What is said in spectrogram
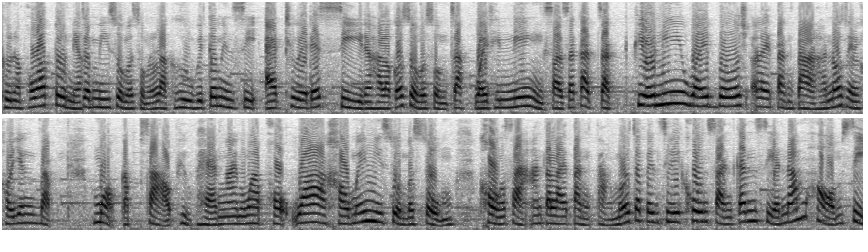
ขึ้นนะเพราะว่าตัวเนี้ยจะมีส่วนผสมหลักๆคือวิตามิน C activated C นะคะแล้วก็ส่วนผสมจาก whitening สารสกัดจาก peony white birch อะไรต่างๆค่ะนอกจากนี้เขายังแบบเหมาะกับสาวผิวแพ้ง่ายมากๆเพราะว่าเขาไม่มีส่วนผสมของสารอันตรายต่างๆไม่ว่าจะเป็นซิลิโคนสารกันเสียน้ำหอมสี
